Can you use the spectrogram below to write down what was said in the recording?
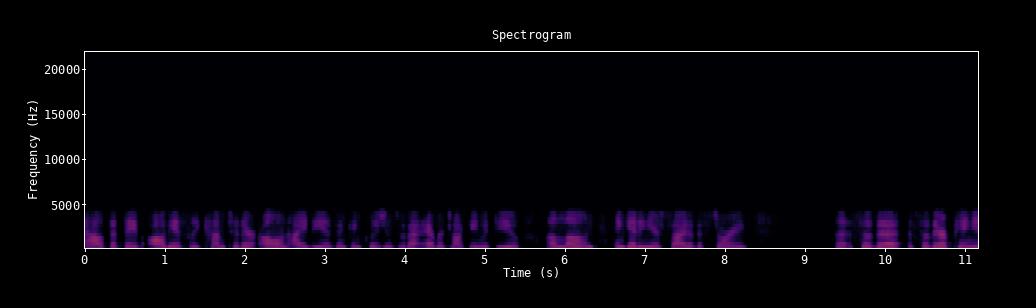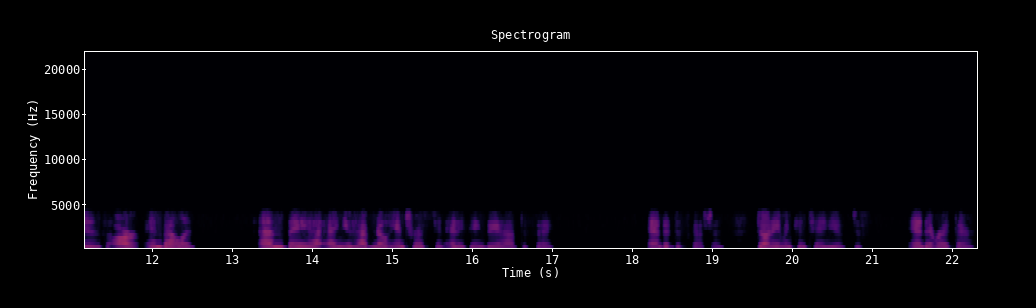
out that they've obviously come to their own ideas and conclusions without ever talking with you alone and getting your side of the story. Uh, so the so their opinions are invalid, and they ha- and you have no interest in anything they have to say. End of discussion. Don't even continue. Just end it right there.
